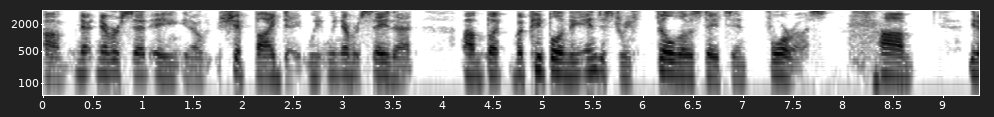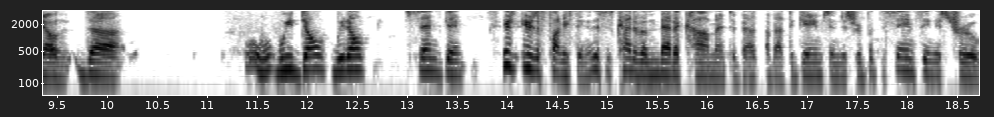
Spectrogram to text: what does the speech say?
um, ne- never set a you know ship by date. We, we never say that, um, but but people in the industry fill those dates in for us. Um, you know the we don't we don't send game here's, here's a funny thing, this is kind of a meta comment about about the games industry, but the same thing is true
